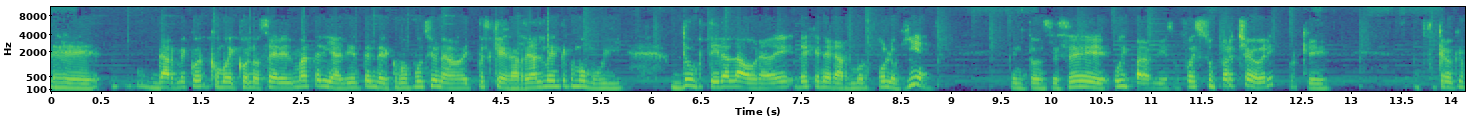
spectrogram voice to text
eh, darme como de conocer el material y entender cómo funcionaba y pues que era realmente como muy dúctil a la hora de, generar morfología. Entonces, eh, uy, para mí eso fue súper chévere porque creo que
